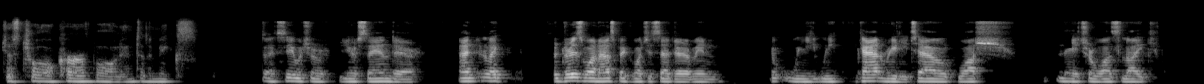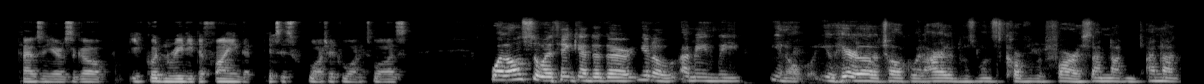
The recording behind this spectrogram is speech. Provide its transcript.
just throw a curveball into the mix. I see what you're you're saying there. And like there is one aspect of what you said there. I mean, we we can't really tell what nature was like a thousand years ago. You couldn't really define that this is what it once was. Well, also I think, under there, you know, I mean, we, you know, you hear a lot of talk about Ireland was once covered with forests. I'm not, I'm not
